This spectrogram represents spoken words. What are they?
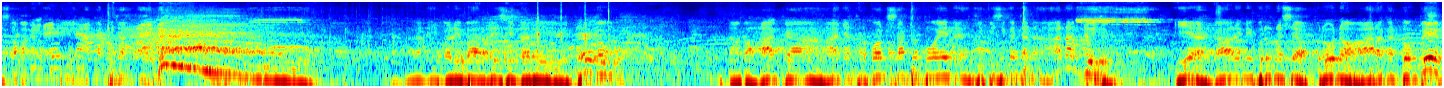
diselamatkan Edi, akan bisa Edi. Kali kembali barisi dari Degung. Nambah angka hanya terpon satu poin GPC Kencana 67. Iya, kali ini Bruno siap. Bruno arahkan Gumbim.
